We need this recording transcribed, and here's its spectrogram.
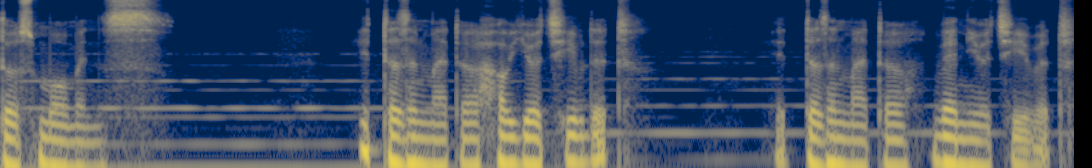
those moments. It doesn't matter how you achieved it, it doesn't matter when you achieve it.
